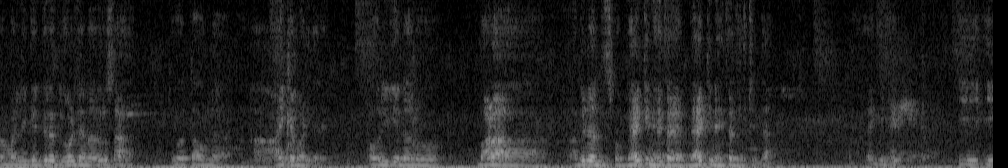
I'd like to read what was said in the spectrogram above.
ನಮ್ಮಲ್ಲಿ ಗೆದ್ದಿರೋದು ಏಳು ಜನ ಆದರೂ ಸಹ ಇವತ್ತು ಅವ್ರನ್ನ ಆಯ್ಕೆ ಮಾಡಿದ್ದಾರೆ. ಅವರಿಗೆ ನಾನು ಭಾಳ ಅಭಿನಂದಿಸ್ಬೋದು ಬ್ಯಾಂಕಿನ ಹಿತ, ಬ್ಯಾಂಕಿನ ಹಿತದೃಷ್ಟಿಯಿಂದ. ಹಾಗೆ ಈ ಈ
